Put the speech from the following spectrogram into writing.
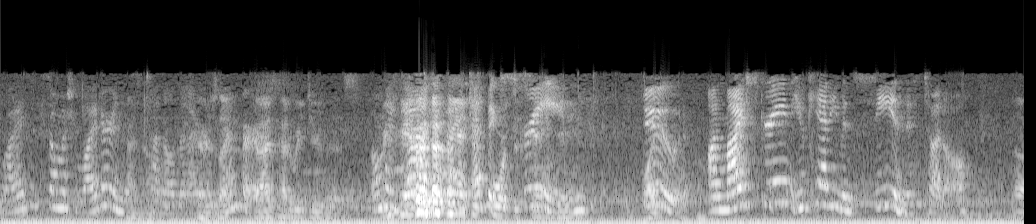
Why is it so much lighter in this tunnel than I There's remember? like, guys, how do we do this? Oh my god, you an epic port the same screen. Dude, on my screen, you can't even see in this tunnel. No.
